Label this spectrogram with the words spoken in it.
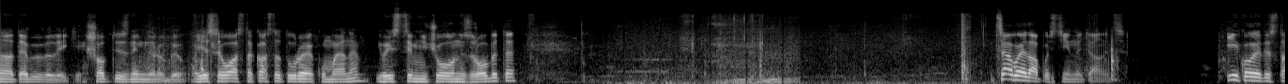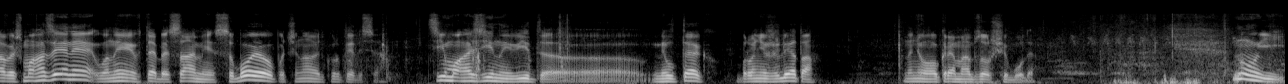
на тебе великий, що б ти з ним не робив. А якщо у вас така статура, як у мене, і ви з цим нічого не зробите, ця байда постійно тягнеться. І коли ти ставиш магазини, вони в тебе самі з собою починають крутитися. Ці магазини від Miltec бронежилета, на нього окремий обзор ще буде. Ну і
